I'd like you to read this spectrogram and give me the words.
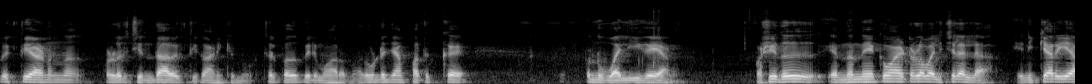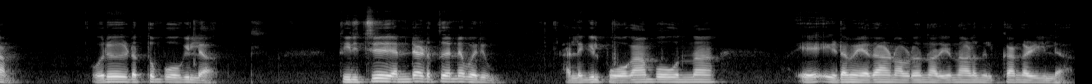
വ്യക്തിയാണെന്ന് ഉള്ളൊരു ചിന്ത ആ വ്യക്തി കാണിക്കുന്നു. ചിലപ്പോൾ അത് പെരുമാറുന്നു. അതുകൊണ്ട് ഞാൻ പതുക്കെ ഒന്ന് വലിയുകയാണ്. പക്ഷേ ഇത് എന്നേക്കുമായിട്ടുള്ള വലിച്ചിലല്ല. എനിക്കറിയാം ഒരു ഇടത്തും പോകില്ല. തിരിച്ച് എന്റെ അടുത്ത് തന്നെ വരും. അല്ലെങ്കിൽ പോകാൻ പോകുന്ന ഇടം ഏതാണോ അവിടെ ഒന്നും അധികം നാൾ നിൽക്കാൻ കഴിയില്ല.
